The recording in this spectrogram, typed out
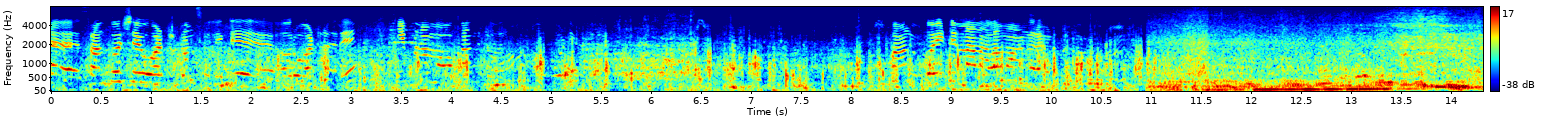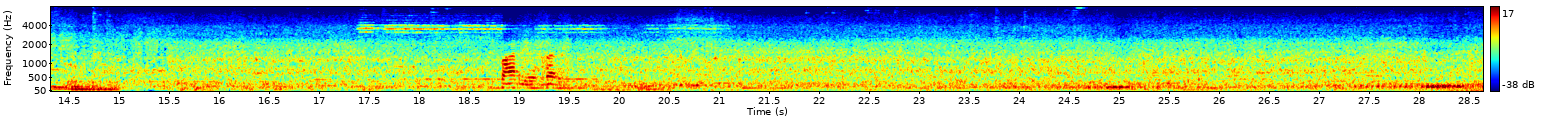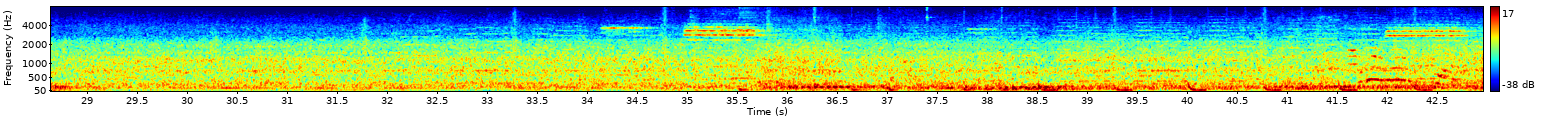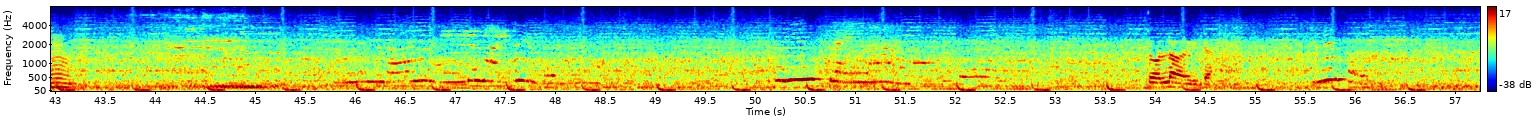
சந்தோஷே ஓட்டுறோம்னு சொல்லிட்டு அவர் ஓட்டுறாரு இப்போ நம்ம உட்காந்துட்டு வரோம். வாங்க போயிட்டு நான் நல்லா வாங்குறேன் பாரு உட்காரு. சொல்ல அவர்கிட்ட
